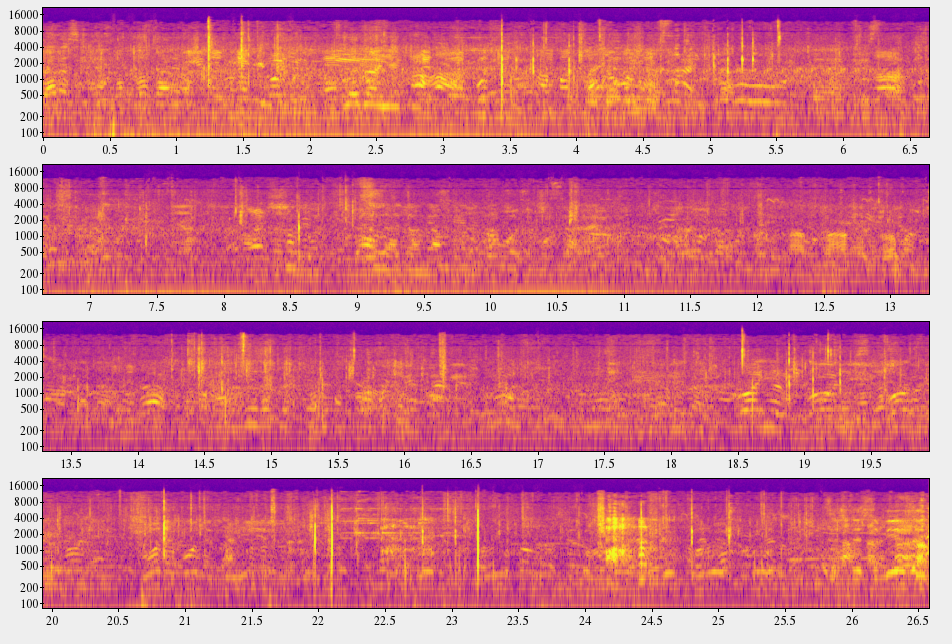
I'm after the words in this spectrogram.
Зараз іде покладання вкладання кіт. Ти собі взяв?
